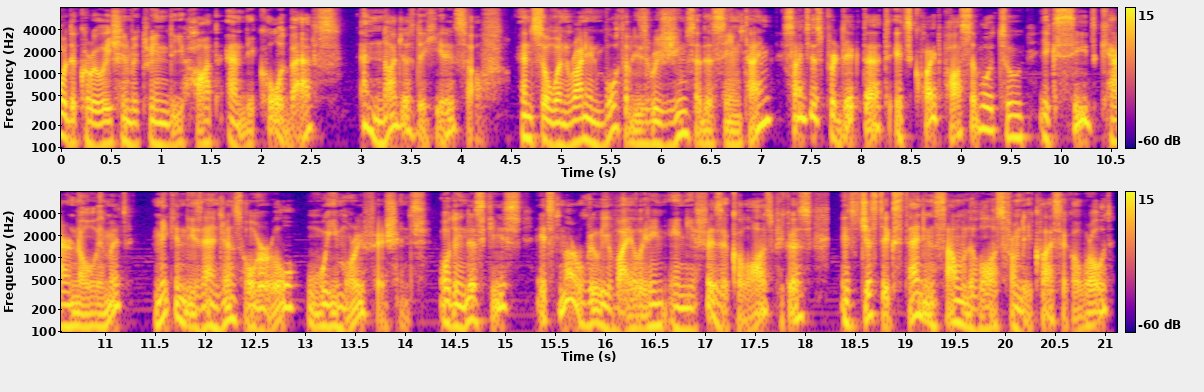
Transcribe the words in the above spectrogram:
or the correlation between the hot and the cold baths, and not just the heat itself. And so when running both of these regimes at the same time, scientists predict that it's quite possible to exceed Carnot limit making these engines overall way more efficient. Although in this case, it's not really violating any physical laws because it's just extending some of the laws from the classical world,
